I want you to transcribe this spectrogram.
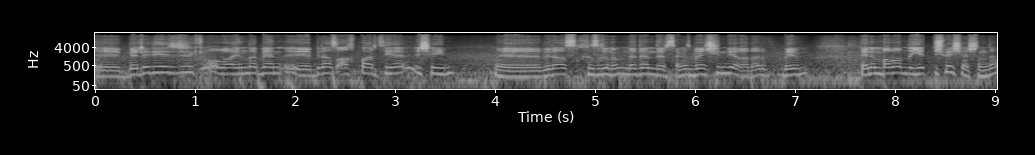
Ee, Belediyecilik olayında ben e, biraz AK Parti'ye şeyim, e, biraz kızgınım. Neden derseniz ben şimdiye kadar benim, benim babam da 75 yaşında.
